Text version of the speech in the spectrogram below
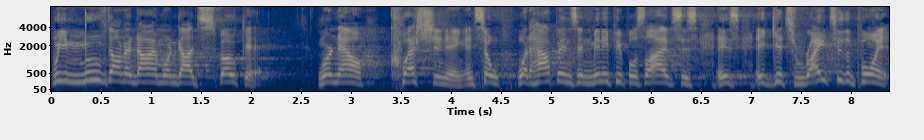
we moved on a dime when God spoke it, we're now questioning. And so, what happens in many people's lives is, is it gets right to the point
